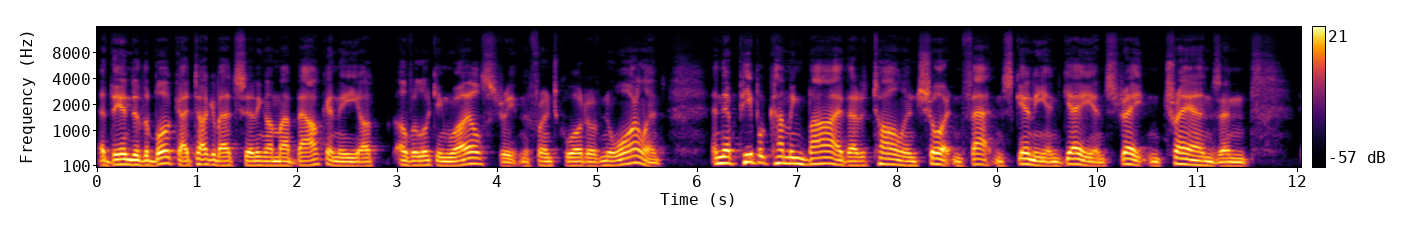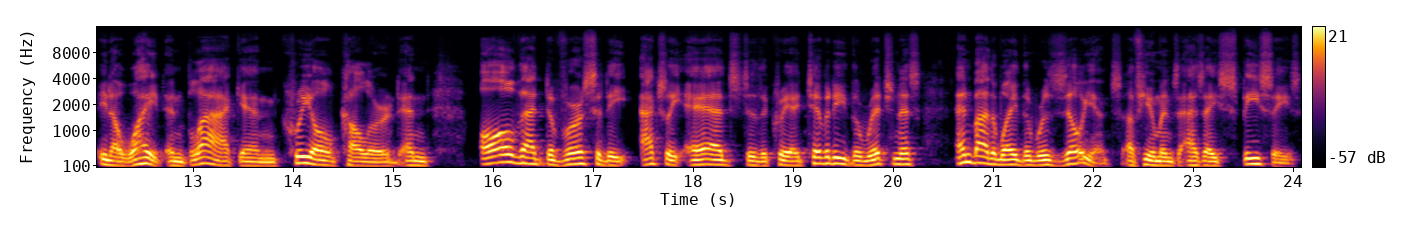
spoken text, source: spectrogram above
At the end of the book, I talk about sitting on my balcony uh, overlooking Royal Street in the French Quarter of New Orleans. And there are people coming by that are tall and short and fat and skinny and gay and straight and trans and you know, white and black and Creole colored and all that diversity actually adds to the creativity, the richness, and by the way, the resilience of humans as a species.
